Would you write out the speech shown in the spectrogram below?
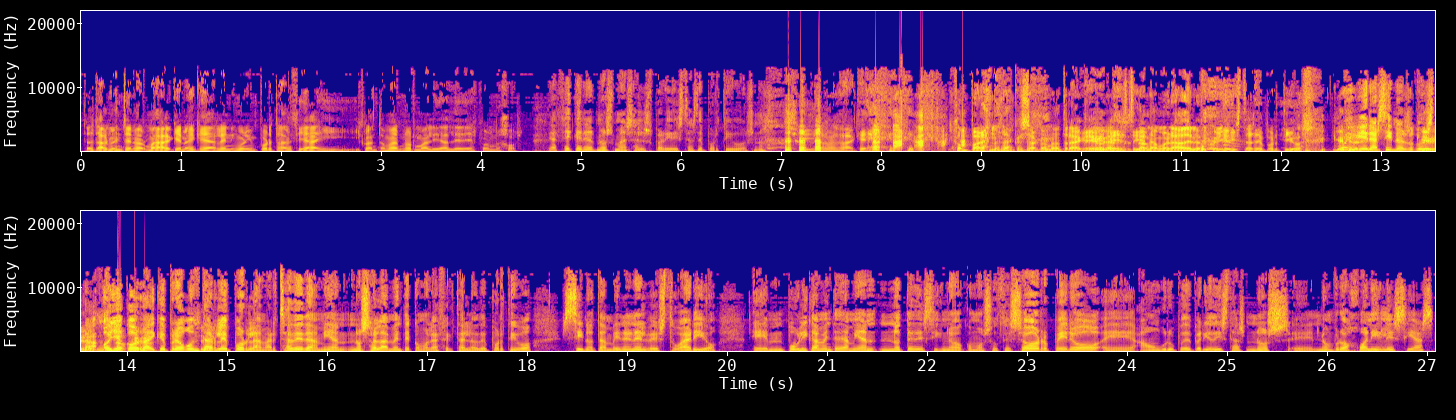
totalmente normal, que no hay que darle ninguna importancia y, cuanto más normalidad le des, pues mejor. Te hace querernos más a los periodistas deportivos, ¿no? Sí, la verdad que comparando una cosa con otra, creo que estoy enamorado de los periodistas deportivos. Muy bien, así nos gusta. Oye, Corra, hay que preguntarle por la marcha de Damián, no solamente cómo le afecta en lo deportivo, sino también en el vestuario. Em, públicamente Damián no te designó como sucesor, pero eh, a un grupo de periodistas nos eh, nombró a Juan Iglesias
